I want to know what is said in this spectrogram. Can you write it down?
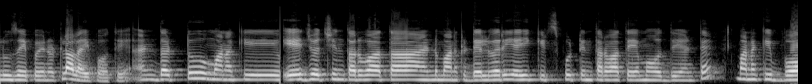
లూజ్ అయిపోయినట్లు అలా అయిపోతాయి. అండ్ దట్టు మనకి ఏజ్ వచ్చిన తర్వాత అండ్ మనకి డెలివరీ అయ్యి కిడ్స్ పుట్టిన తర్వాత ఏమవుద్ది అంటే మనకి బా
